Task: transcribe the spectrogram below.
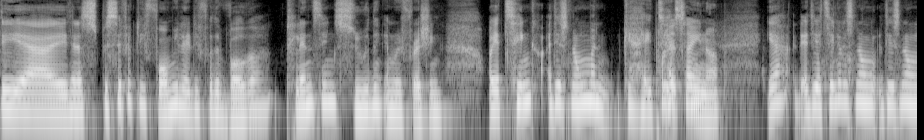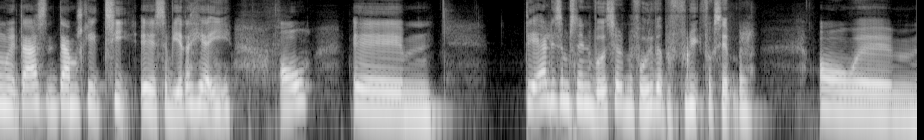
det er, øh, den er specifically formulated for the vulva, cleansing, soothing and refreshing. Og jeg tænker, at det er sådan nogle, man kan have i Prøv at en op. Ja, at jeg tænker, det er sådan nogle, det er sådan nogle der, er, der er måske 10 øh, servietter her i, og øh, det er ligesom sådan en vådserviet, man får udleveret på fly, for eksempel. Og, øh,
